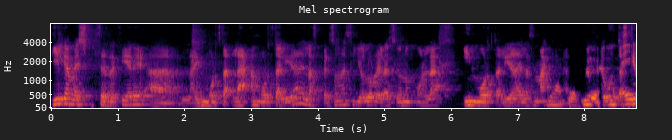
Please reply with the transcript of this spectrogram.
Gilgamesh se refiere a la, inmortal, la de las personas y yo lo relaciono con la inmortalidad de las máquinas. Me preguntas, ¿qué?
